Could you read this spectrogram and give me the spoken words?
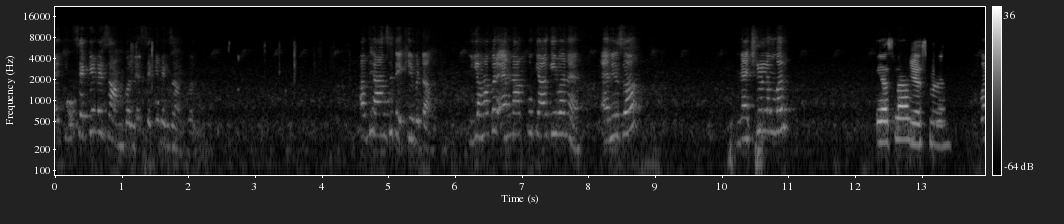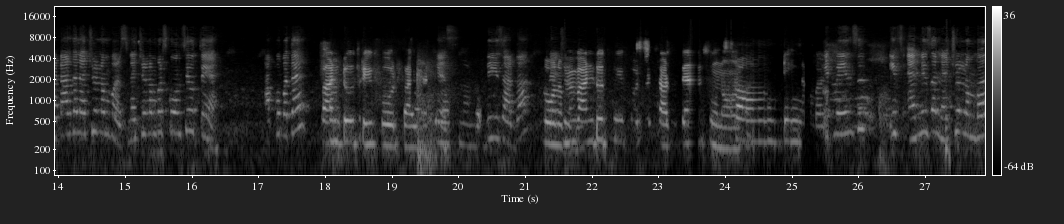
आई थिंक सेकेंड एग्ज़ाम्पल है सेकेंड एग्ज़ाम्पल अब ध्यान से देखिए बेटा यहाँ पर n आपको क्या गिवन है? N is a natural number Yes, ma'am. Yes ma'am what are the natural numbers natural numbers कौन से होते हैं? आपको पता है one two three four five yes these are. One two three four start होते हैं सुनो Counting number. it means if n is a natural number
